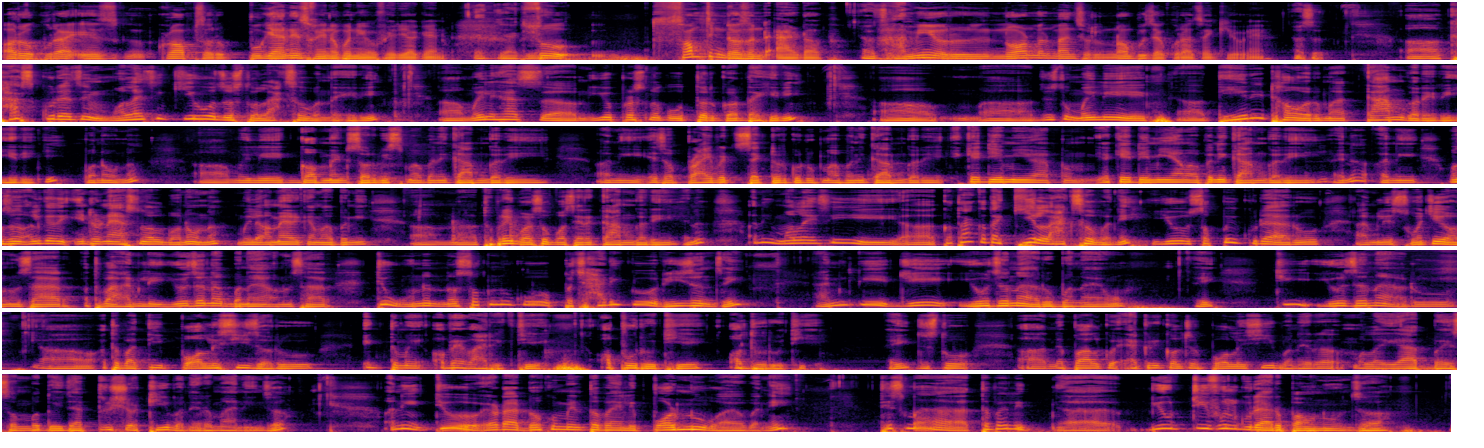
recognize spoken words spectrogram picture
अरू कुरा इज क्रप्सहरू पुग्या नै छैन पनि हो फेरि again so something doesn't add up हामीहरू नर्मल मान्छेहरूले नबुझेको कुरा चाहिँ के हो यहाँ? हजुर। खास कुरा चाहिँ मलाई चाहिँ के हो जस्तो लाग्छ भन्दाखेरि मैले खास यो प्रश्नको उत्तर गर्दाखेरि जस्तो मैले धेरै ठाउँहरूमा काम गरेर हेरेँ कि भनौँ न। मैले गभर्मेन्ट सर्भिसमा पनि काम गरेँ। अनि एज अ प्राइभेट सेक्टरको रूपमा पनि काम गरेँ एकाडेमिया एकाडेमियामा पनि काम गरेँ होइन? अनि मसँग अलिकति इन्टरनेसनल भनौँ न मैले अमेरिकामा पनि थुप्रै वर्ष बसेर काम गरेँ होइन? अनि मलाई चाहिँ कता कता के लाग्छ भने यो सबै कुराहरू हामीले सोचे अनुसार अथवा हामीले योजना बनाए अनुसार त्यो हुन नसक्नुको पछाडिको रिजन चाहिँ हामीले जे योजनाहरू बनायौँ है ती योजनाहरू अथवा ती पोलिसिजहरू एकदमै अव्यावहारिक थिए अपुरो थिए अधुरो थिए। है जस्तो नेपालको एग्रिकल्चर पोलिसी भनेर मलाई याद भएसम्म दुई हजार त्रिसठी भनेर मानिन्छ। अनि त्यो एउटा डकुमेन्ट तपाईँले पढ्नुभयो भने त्यसमा तपाईँले ब्युटिफुल कुराहरू पाउनुहुन्छ।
